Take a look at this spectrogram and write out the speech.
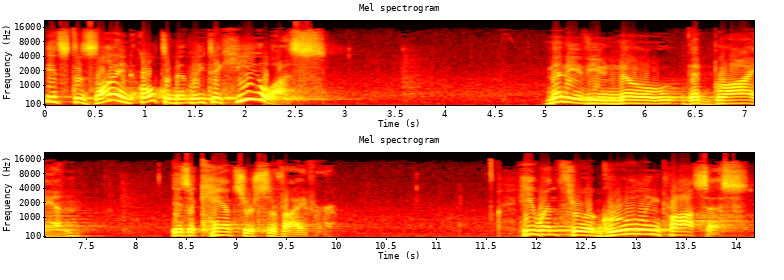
It's designed ultimately to heal us. Many of you know that Brian is a cancer survivor. He went through a grueling process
